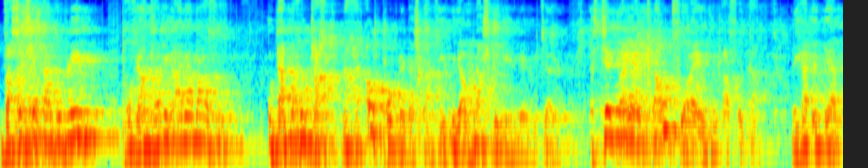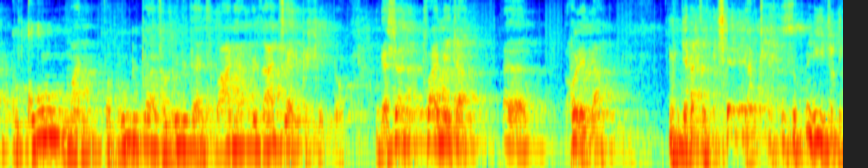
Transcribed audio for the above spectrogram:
Wasser ist ja kein Problem. Proviant hatte ich einigermaßen. Und dann noch einen Tag nachher austrocknet das Ganze. Ich bin ja auch nass gewesen im Zelt. Das Zelt war ja geklaut vorher in Südafrika. Ich hatte der Kuskun, mein Verbündeter, Verbündeter in Spanien, mir sein Zelt geschickt. Und der ist dann zwei Meter äh, Holländer. Und der hat so ein Zelt gehabt, das war so niedrig.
